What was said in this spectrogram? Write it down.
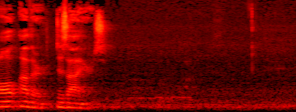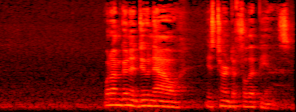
all other desires. What I'm going to do now is turn to Philippians.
